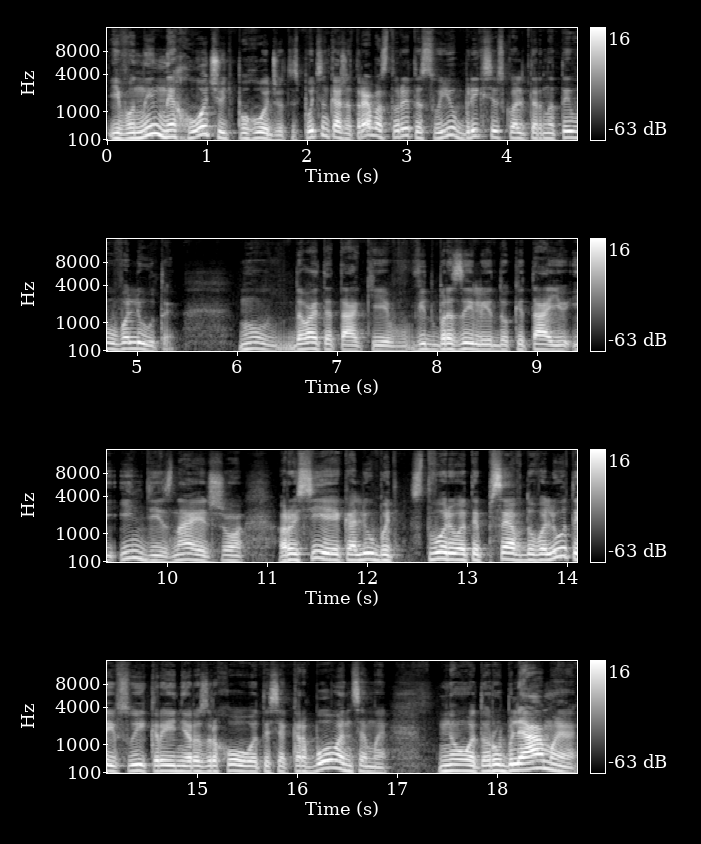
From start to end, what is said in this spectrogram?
І вони не хочуть погоджуватись. Путін каже, треба створити свою бріксівську альтернативу валюти. Ну, давайте так, і від Бразилії до Китаю і Індії знають, що Росія, яка любить створювати псевдовалюти і в своїй країні розраховуватися карбованцями, ну от рублями,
